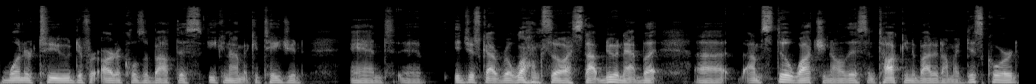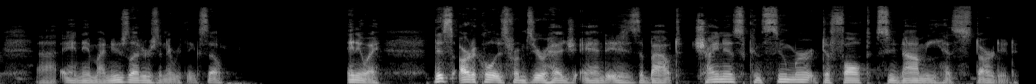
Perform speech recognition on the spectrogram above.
one or two different articles about this economic contagion, and uh, it just got real long, so I stopped doing that. But uh, I'm still watching all this and talking about it on my Discord uh, and in my newsletters and everything. So, anyway, this article is from Zero Hedge, and it is about China's consumer default tsunami has started.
